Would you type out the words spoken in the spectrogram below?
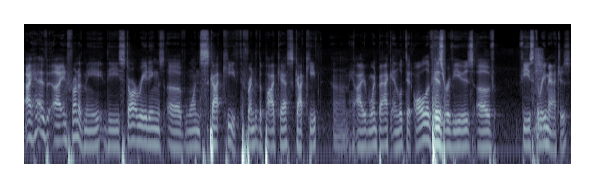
I have uh, in front of me the star ratings of one Scott Keith, friend of the podcast, Scott Keith. Um, I went back and looked at all of his reviews of these three matches,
